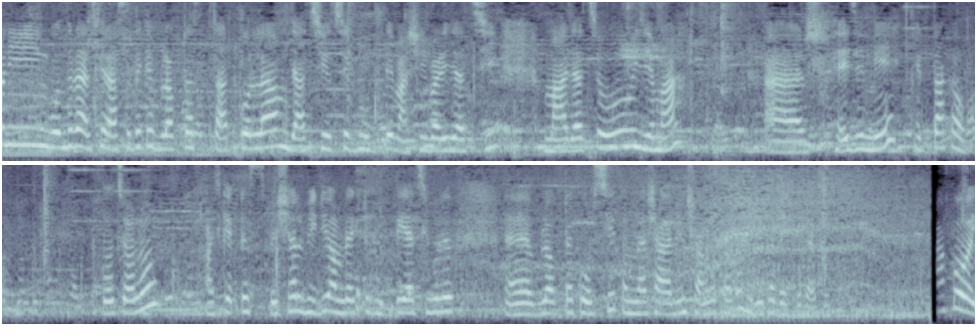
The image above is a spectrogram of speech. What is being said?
মর্নিং বন্ধুরা, আজকে রাস্তা থেকে ব্লগটা স্টার্ট করলাম। যাচ্ছি হচ্ছে ঘুরতে, মাসির বাড়ি যাচ্ছি। মা যাচ্ছে, ওই যে মা। আর এই যে মেয়ে তাকাও। তো চলো, আজকে একটা স্পেশাল ভিডিও আমরা একটু ঘুরতে যাচ্ছি বলে ব্লগটা করছি। তোমরা সারাদিন সঙ্গে থাকো, ভিডিওটা দেখতে থাকো। কই?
